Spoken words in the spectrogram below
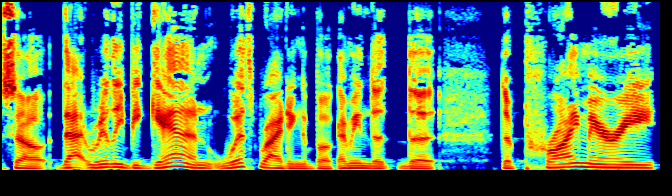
So that really began with writing a book. I mean, the, the, the primary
